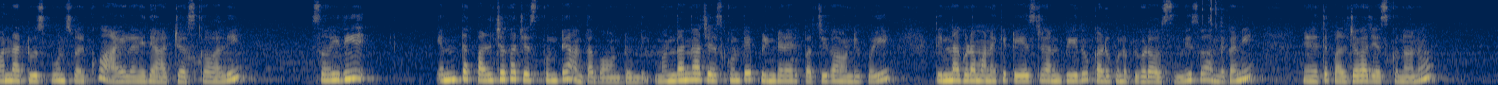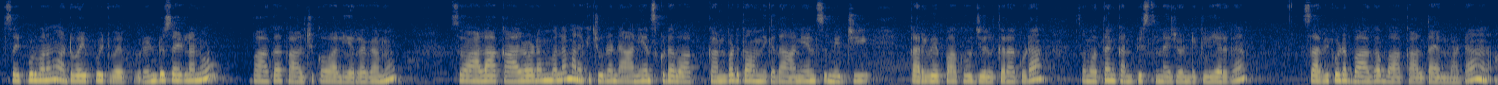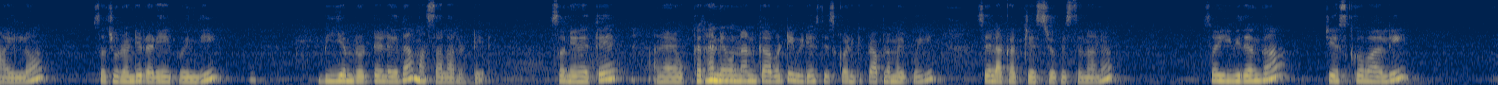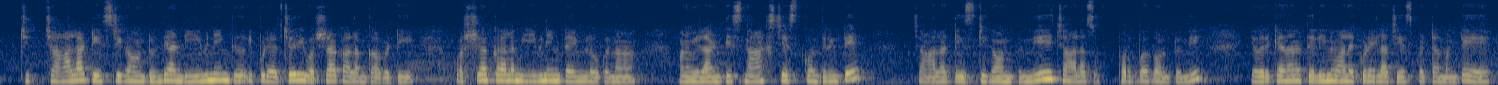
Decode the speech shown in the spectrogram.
వన్ ఆర్ టూ స్పూన్స్ వరకు ఆయిల్ అనేది యాడ్ చేసుకోవాలి. సో ఇది ఎంత పల్చగా చేసుకుంటే అంత బాగుంటుంది. మందంగా చేసుకుంటే పిండి అనేది పచ్చిగా ఉండిపోయి తిన్నా కూడా మనకి టేస్ట్ అనిపించదు కడుపు నొప్పి కూడా వస్తుంది. సో అందుకని నేనైతే పల్చగా చేసుకున్నాను. సో ఇప్పుడు మనం అటువైపు ఇటువైపు రెండు సైడ్లను బాగా కాల్చుకోవాలి ఎర్రగాను. సో అలా కాలవడం వల్ల మనకి చూడండి ఆనియన్స్ కూడా బాగా కనబడుతూ ఉంది కదా. ఆనియన్స్ మిర్చి కరివేపాకు జీలకర్ర కూడా. సో మొత్తం కనిపిస్తున్నాయి చూడండి క్లియర్గా. సో అవి కూడా బాగా బాగా కాలుతాయి అన్నమాట ఆయిల్లో. సో చూడండి రెడీ అయిపోయింది. బియ్యం రొట్టె లేదా మసాలా రొట్టె. సో నేనైతే నేను ఒక్కదాన్నే ఉన్నాను కాబట్టి వీడియోస్ తీసుకోవడానికి ప్రాబ్లం అయిపోయి. సో ఇలా కట్ చేసి చూపిస్తున్నాను. సో ఈ విధంగా చేసుకోవాలి. చాలా టేస్టీగా ఉంటుంది. అండ్ ఈవినింగ్ ఇప్పుడు వచ్చేది వర్షాకాలం కాబట్టి వర్షాకాలం ఈవినింగ్ టైంలో కూడా మనం ఇలాంటి స్నాక్స్ చేసుకొని తింటే చాలా టేస్టీగా ఉంటుంది. చాలా సూపర్గా ఉంటుంది. ఎవరికైనా తెలియని వాళ్ళకి కూడా ఇలా చేసి పెట్టామంటే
